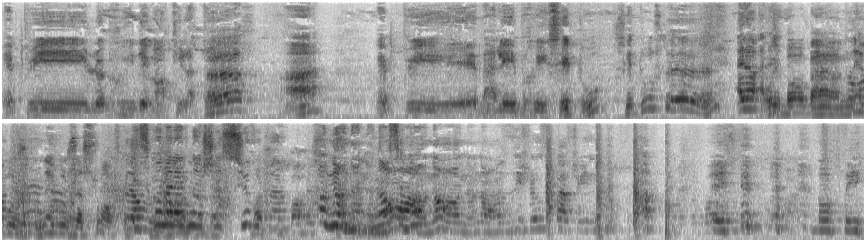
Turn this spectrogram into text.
et puis le bruit des ventilateurs, hein et puis, eh ben, les bruits, c'est tout. c'est tout. Hein. Alors, oui bon, ben mettez vos venez vous. Est-ce qu'on enlève nos chaussures ou pas, oh, Non, non, non, non, non, non, non, se dit. prie.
